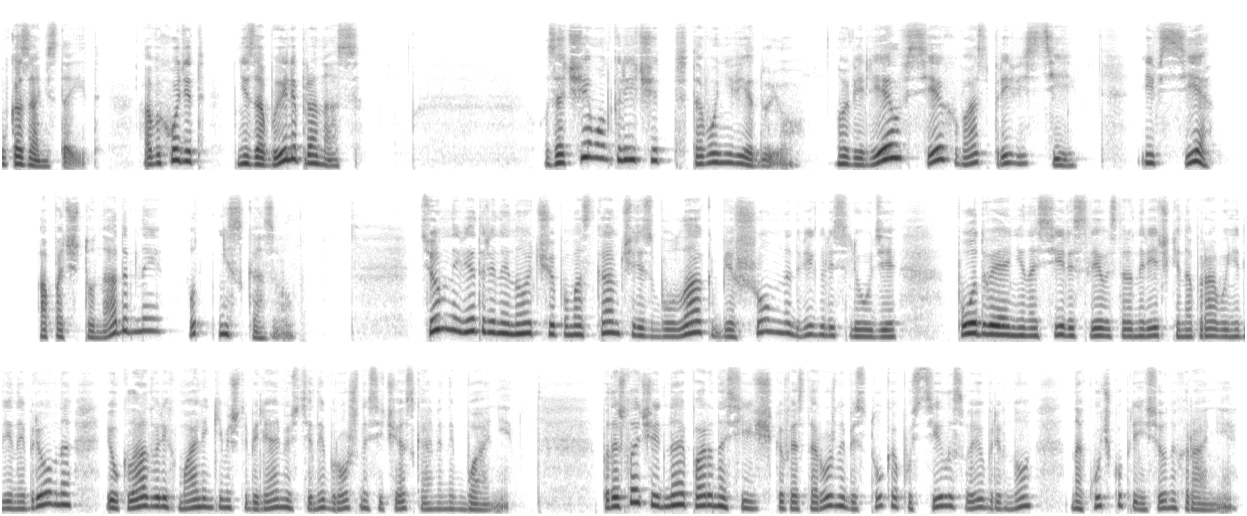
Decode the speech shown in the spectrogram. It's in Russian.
указание стоит. А выходит, не забыли про нас? Зачем он кличет, того не ведаю, но велел всех вас привести И все, а под что надобные, вот не сказывал. Темной ветреной ночью по мосткам через Булак бесшумно двигались люди. Подвое они носили с левой стороны речки на правую недлинные бревна и укладывали их маленькими штабелями у стены брошенной сейчас каменной бани. Подошла очередная пара носильщиков и осторожно, без стука, опустила свое бревно на кучку принесенных ранее.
